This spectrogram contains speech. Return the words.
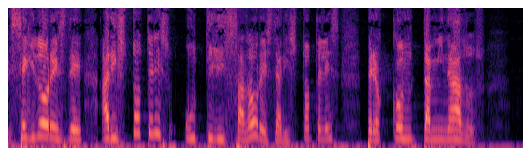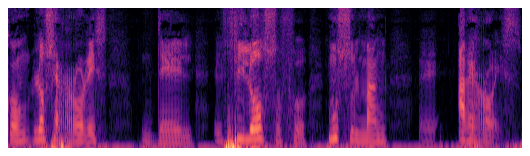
seguidores de Aristóteles, utilizadores de Aristóteles, pero contaminados con los errores del filósofo musulmán eh, Averroes.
